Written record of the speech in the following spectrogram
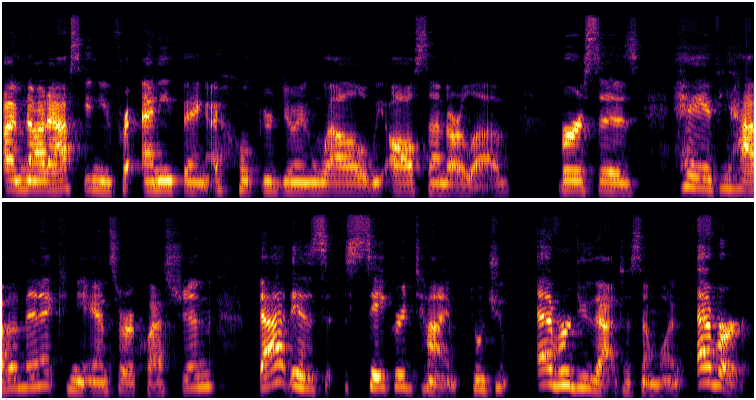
I'm not asking you for anything. I hope you're doing well. We all send our love versus, hey, if you have a minute, can you answer a question? That is sacred time. Don't you ever do that to someone ever.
